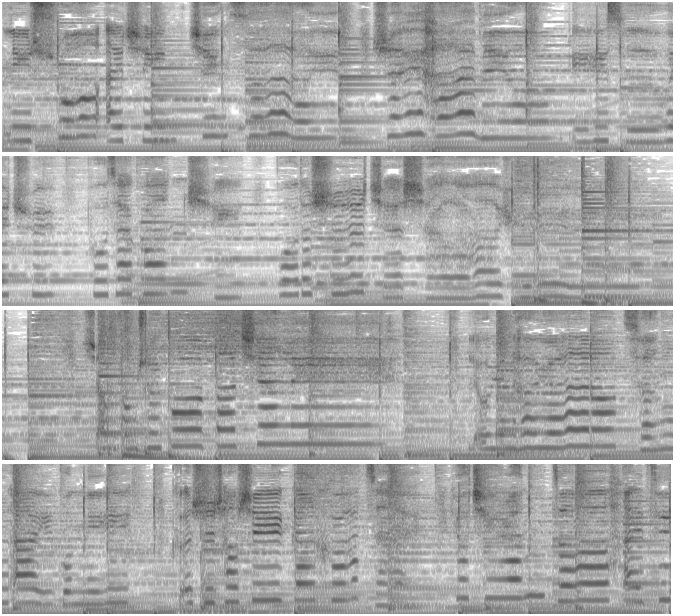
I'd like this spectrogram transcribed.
你说爱情仅此而已，谁还没有一丝委屈？不再关心我的世界下了雨，像风吹过八千里，可是潮汐干涸在。有情人的海底，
